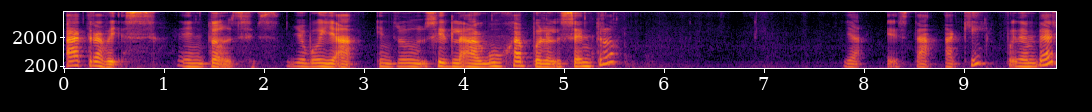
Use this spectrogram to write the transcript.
a través. Entonces yo voy a introducir la aguja por el centro. Ya está aquí pueden ver.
